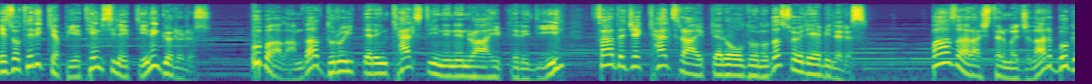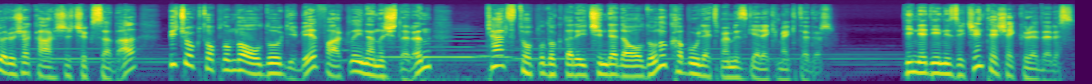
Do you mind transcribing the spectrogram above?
ezoterik yapıyı temsil ettiğini görürüz. Bu bağlamda druidlerin Kelt dininin rahipleri değil, sadece Kelt rahipleri olduğunu da söyleyebiliriz. Bazı araştırmacılar bu görüşe karşı çıksa da birçok toplumda olduğu gibi farklı inanışların Kelt toplulukları içinde de olduğunu kabul etmemiz gerekmektedir. Dinlediğiniz için teşekkür ederiz.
